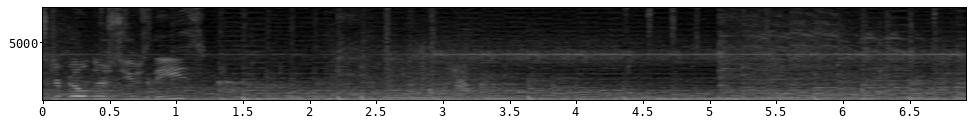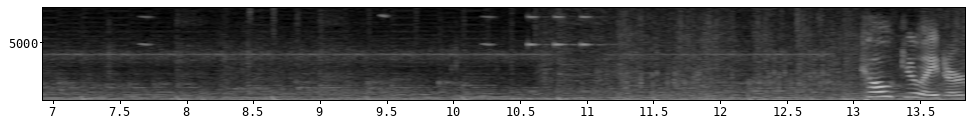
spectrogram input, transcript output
Master builders use these? Calculator.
